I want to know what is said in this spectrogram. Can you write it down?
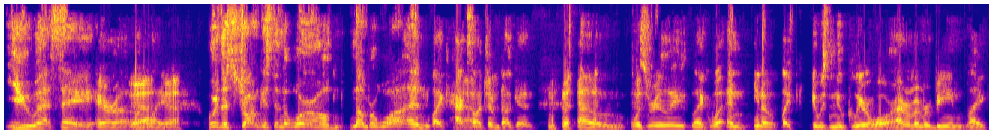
USA era of like yeah. We're the strongest in the world, number one. Like Hacksaw Jim Duggan um, was really like what, and you know, like it was nuclear war. I remember being like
